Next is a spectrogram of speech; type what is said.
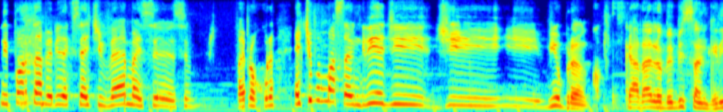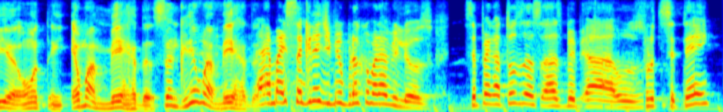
Não importa a bebida que você tiver, mas você, você vai procurar. É tipo uma sangria de, de vinho branco. Caralho, eu bebi sangria ontem. É uma merda. Sangria é uma merda. É, mas sangria de vinho branco é maravilhoso. Você pega todos as, as bebi- ah, os frutos que você tem,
